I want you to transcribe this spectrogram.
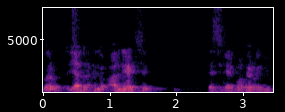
બરાબર? તો યાદ રાખજો આલ્ડિહાઇડ છે એસિટેટમાં ફેરવાઈ ગયું.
